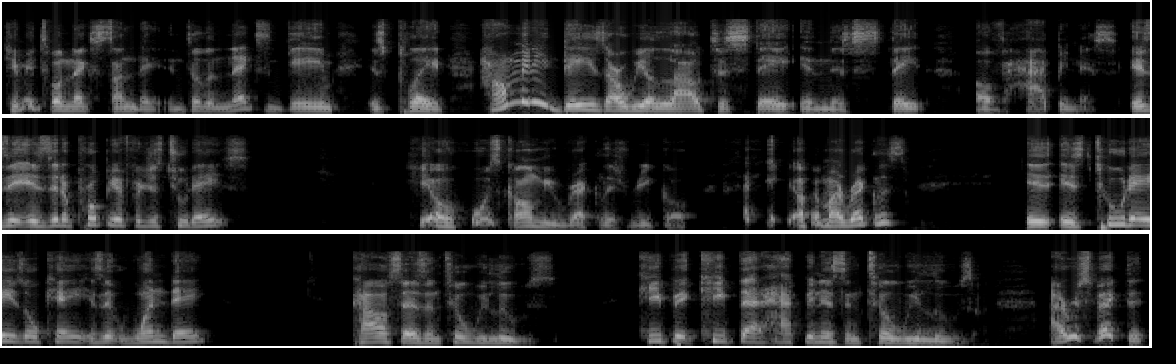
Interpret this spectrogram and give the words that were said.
give me till next Sunday, until the next game is played. How many days are we allowed to stay in this state of happiness? Is it is it appropriate for just two days? Yo, who's calling me reckless, Rico? Yo, am I reckless? Is, is two days okay? Is it one day? Kyle says until we lose. Keep it, keep that happiness until we lose. I respect it.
